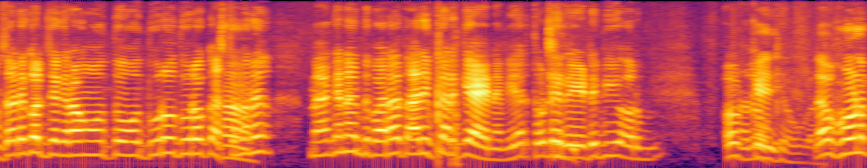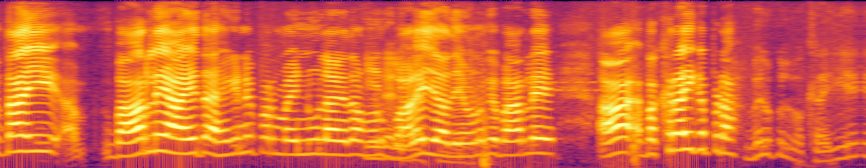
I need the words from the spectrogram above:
ਹੁਣ ਸਾਡੇ ਕੋਲ ਜਗਰਾਉਂ ਤੋਂ ਦੂਰੋਂ ਦੂਰੋਂ ਕਸਟਮਰ ਮੈਂ ਕਹਿੰਦਾ ਦੁਬਾਰਾ ਤਾਰੀਫ ਕਰਕੇ ਆਏ ਨੇ ਵੀ ਯਾਰ ਤੁਹਾਡੇ ਰੇਟ ਵੀ ਔਰ ਓਕੇ ਜੀ। ਲਓ ਹੁਣ ਤਾਂ ਹੀ ਬਾਹਰਲੇ ਆਏ ਤਾਂ ਹੈਗੇ ਨੇ ਪਰ ਮੈਨੂੰ ਲੱਗਦਾ ਹੁਣ ਬਾਹਲੇ ਜ਼ਿਆਦੇ ਹੋਣਗੇ ਬਾਹਰਲੇ। ਆ ਵੱਖਰਾ ਹੀ ਕੱਪੜਾ? ਬਿਲਕੁਲ ਵੱਖਰਾ ਜੀ। ਇਹ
